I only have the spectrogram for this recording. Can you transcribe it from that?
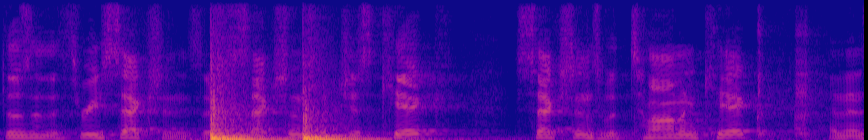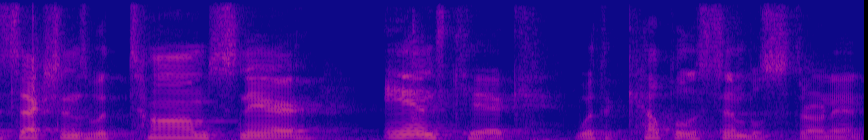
those are the three sections. There's sections with just kick, sections with tom and kick, and then sections with tom, snare, and kick with a couple of cymbals thrown in.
